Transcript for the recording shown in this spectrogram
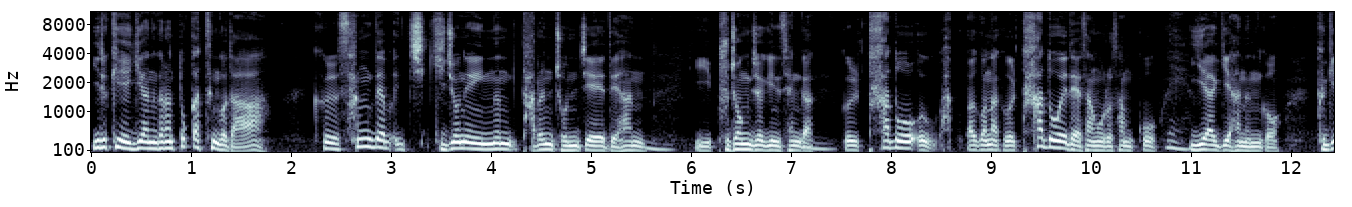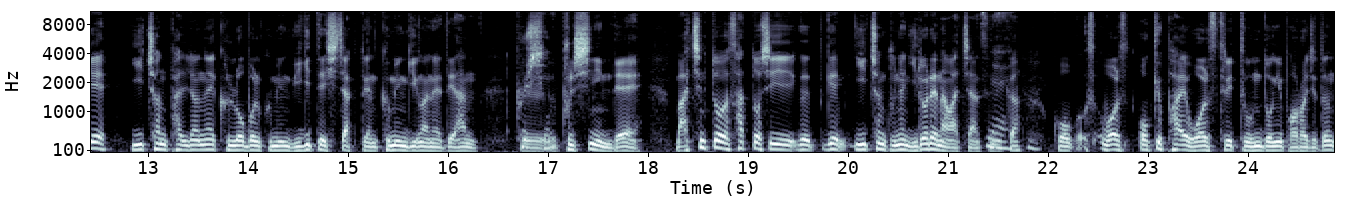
이렇게 얘기하는 거랑 똑같은 거다. 그걸 상대 지- 기존에 있는 다른 존재에 대한 이 부정적인 생각을 타도하거나 그걸 타도의 대상으로 삼고 네. 이야기하는 거 그게 2008년에 글로벌 금융 위기 때 시작된 금융기관에 대한 그 불신. 불신인데 마침 또 사또시 그게 2009년 1월에 나왔지 않습니까? 네. 그 월, 오큐파이 월스트리트 운동이 벌어지던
